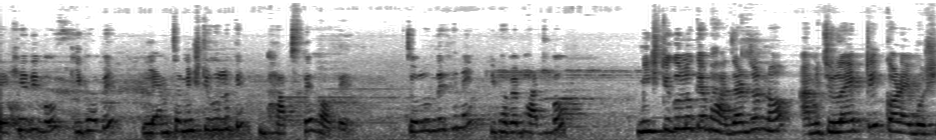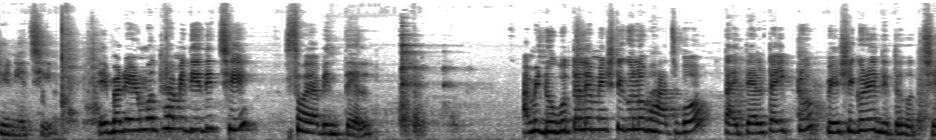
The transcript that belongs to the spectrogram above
দেখিয়ে দিব কীভাবে ল্যাংচা মিষ্টিগুলোকে ভাজতে হবে। চলুন দেখে নেই কীভাবে ভাজবো। মিষ্টিগুলোকে ভাজার জন্য আমি চুলায় একটি কড়াই বসিয়ে নিয়েছি। এবারে এর মধ্যে আমি দিয়ে দিচ্ছি সয়াবিন তেল। আমি ডুবো তেলে মিষ্টিগুলো ভাজবো, তাই তেলটা একটু বেশি করে দিতে হচ্ছে।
